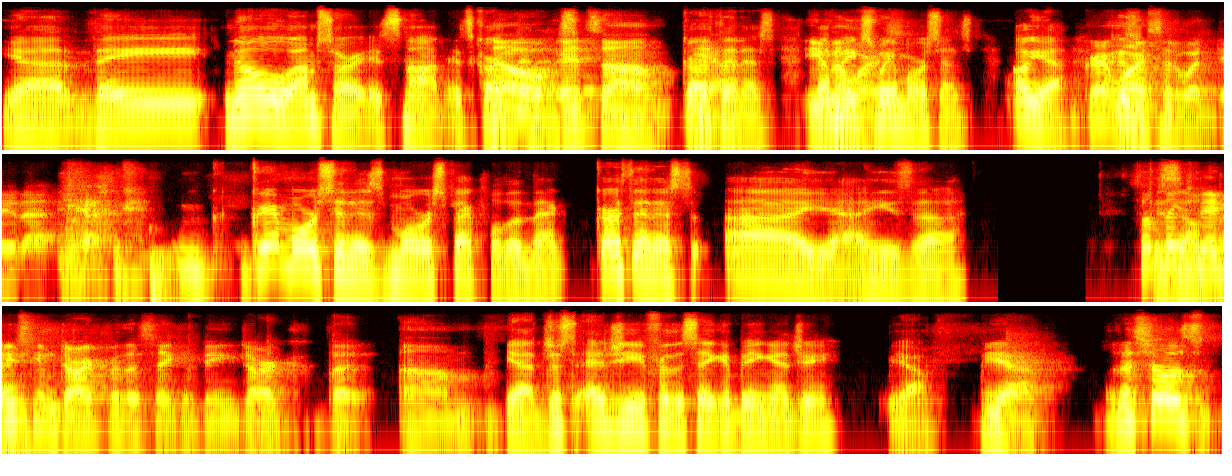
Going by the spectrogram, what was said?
yeah. They no, I'm sorry, it's not. It's Garth no, Ennis. it's um Garth yeah, Ennis. That makes way more sense. Oh yeah, Grant Morrison wouldn't do that. Yeah. Grant Morrison is more respectful than that. Garth Ennis, uh, yeah, he's uh, Some things maybe thing. seem dark for the sake of being dark, but um yeah, just edgy for the sake of being edgy. Yeah, yeah. This show is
